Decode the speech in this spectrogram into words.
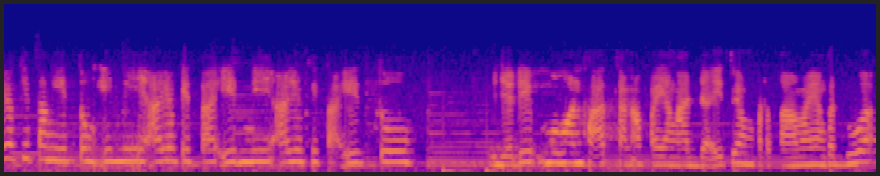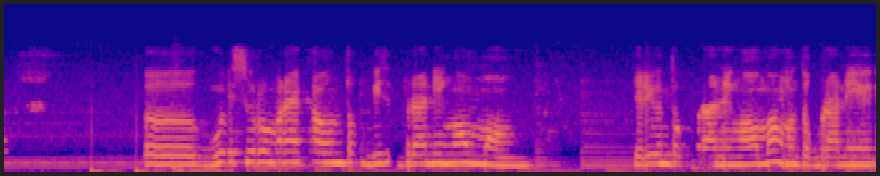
ayo kita ngitung ini ayo kita ini ayo kita itu. Jadi memanfaatkan apa yang ada itu yang pertama. Yang kedua uh, gue suruh mereka untuk berani ngomong. Jadi untuk berani ngomong untuk berani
